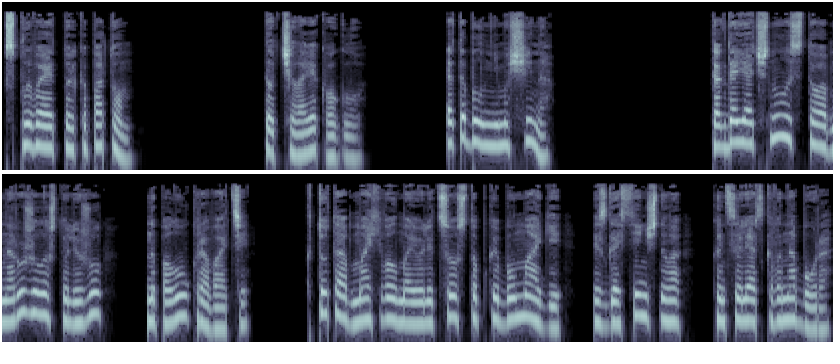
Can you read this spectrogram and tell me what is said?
всплывает только потом. Тот человек в углу. Это был не мужчина. Когда я очнулась, то обнаружила, что лежу на полу у кровати. Кто-то обмахивал мое лицо стопкой бумаги, из гостиничного канцелярского набора.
